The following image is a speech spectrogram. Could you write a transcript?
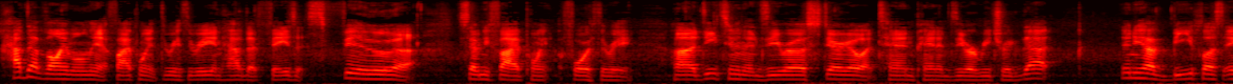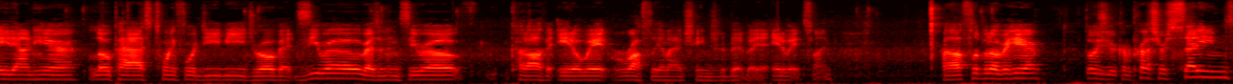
Have that volume only at 5.33 and have that phase at 75.43. Uh, detune at 0, stereo at 10, pan at 0, retrig that. Then you have B plus A down here, low pass 24 dB, drove at 0, resonance 0, cut off at 808, roughly. I might have changed it a bit, but yeah, 808 is fine. Uh, flip it over here. Those are your compressor settings.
